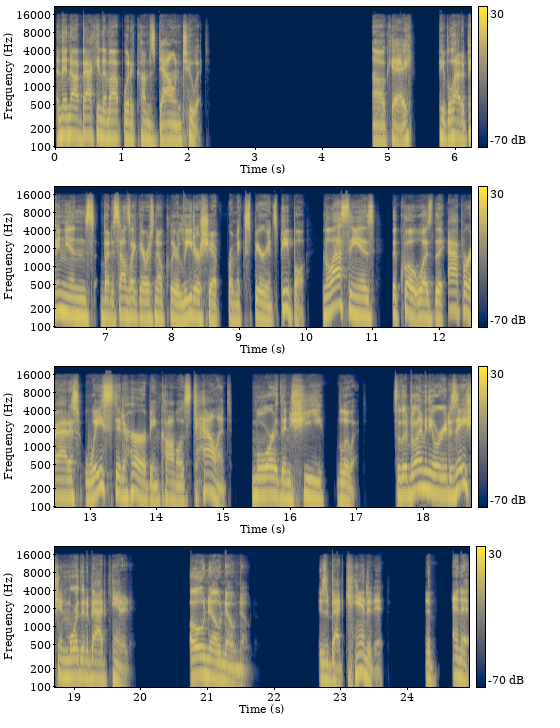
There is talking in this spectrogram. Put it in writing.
and then not backing them up when it comes down to it. Okay. People had opinions, but it sounds like there was no clear leadership from experienced people. And the last thing is the quote was the apparatus wasted her, being Kamala's talent, more than she blew it. So they're blaming the organization more than a bad candidate. Oh, no, no, no. Is a bad candidate and a, and a,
